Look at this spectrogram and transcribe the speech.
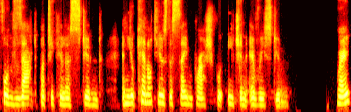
for that particular student. And you cannot use the same brush for each and every student, right?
